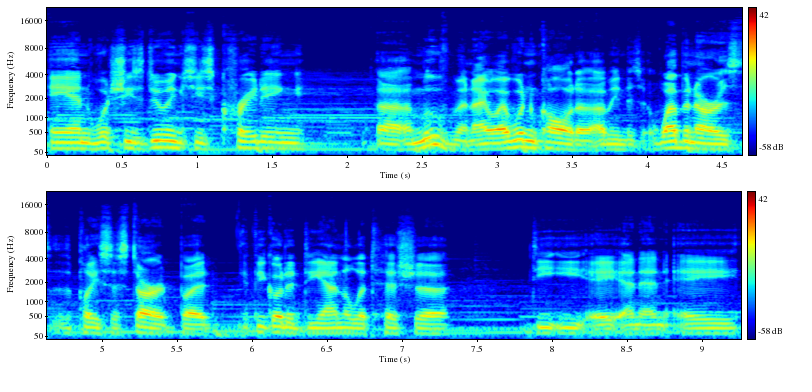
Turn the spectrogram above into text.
And what she's doing, she's creating uh, a movement. I, I wouldn't call it a I mean it's, a webinar is the place to start, but if you go to DeAnna Leticia D E A N N A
